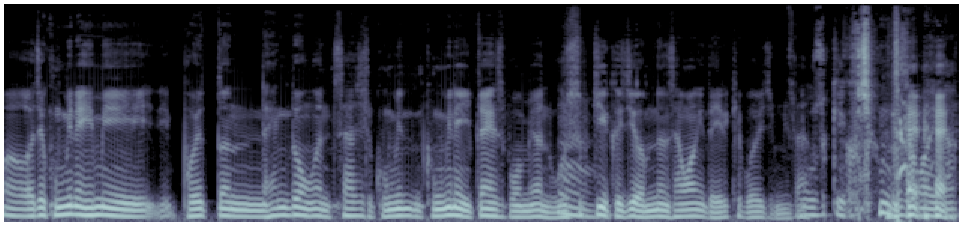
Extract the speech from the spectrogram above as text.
어, 어제 국민의힘이 보였던 행동은 사실 국민 국민의 입장에서 보면 음. 우습기 그지 없는 상황이다 이렇게 보여집니다. 우습기 그지 없는 네. 상황이다.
